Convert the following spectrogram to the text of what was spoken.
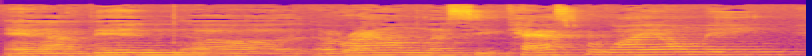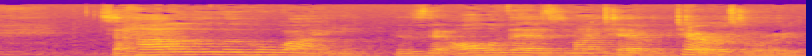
and I've been uh, around, let's see, Casper, Wyoming, to Honolulu, Hawaii, because all of that is my ter territory.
